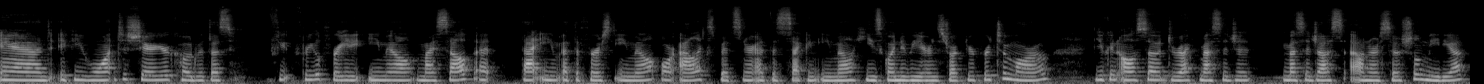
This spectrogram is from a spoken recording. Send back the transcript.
And if you want to share your code with us, feel free to email myself at that e at the first email or Alex Bitzner at the second email. He's going to be your instructor for tomorrow. You can also direct message message us on our social media.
